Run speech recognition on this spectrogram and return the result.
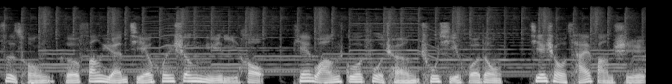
自从和方圆结婚生女以后，天王郭富城出席活动、接受采访时，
